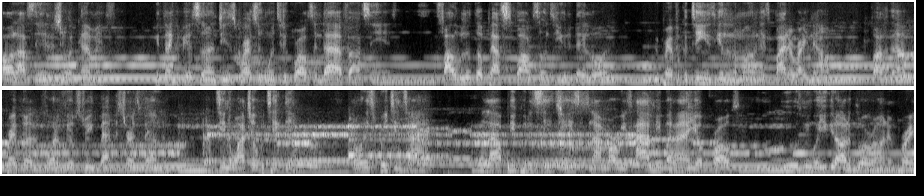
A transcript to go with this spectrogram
all our sins and shortcomings. We thank you for your son, Jesus Christ, who went to the cross and died for our sins. And Father, we lift up Pastor Sparks unto you today, Lord. We pray for continuous healing among his body right now. Father God, we pray for the 45th Street Baptist Church family. Continue to watch over, protect them. Lord, it's preaching time. Allow people to see Jesus, not Maurice. Hide me behind your cross. Use me where you get all the glory, on and praise.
